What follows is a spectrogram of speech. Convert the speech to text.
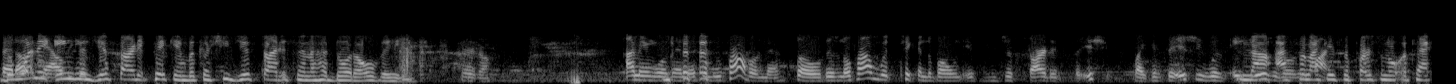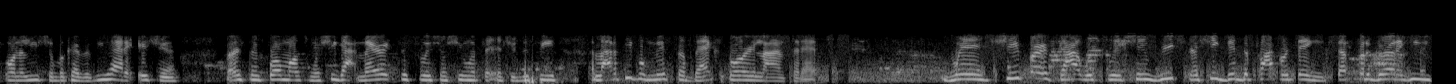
fed The one in England just started picking because she just started sending her daughter over here. Here you go. I mean, well, then there's a new problem then. So there's no problem with picking the bone if you just started the issue. Like if the issue was eight no, years ago, I feel like it's a personal attack on Alicia because if you had an issue, first and foremost, when she got married to Swish and she went to introduce, see, a lot of people miss the backstory line to that. When she first got with Swish, she reached her, she did the proper thing, except for the girl that he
